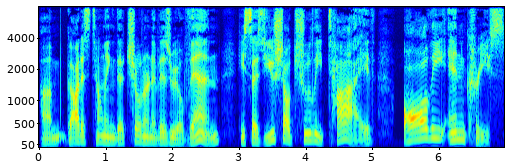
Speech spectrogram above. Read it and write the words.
um, god is telling the children of israel then he says you shall truly tithe all the increase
